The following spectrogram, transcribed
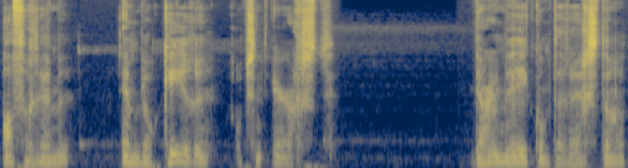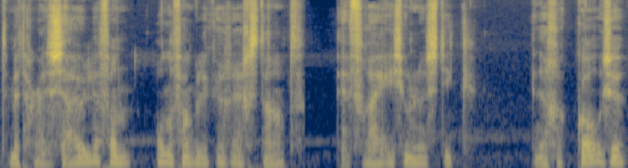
afremmen en blokkeren op zijn ergst. Daarmee komt de rechtsstaat met haar zuilen van onafhankelijke rechtsstaat en vrije journalistiek en een gekozen,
